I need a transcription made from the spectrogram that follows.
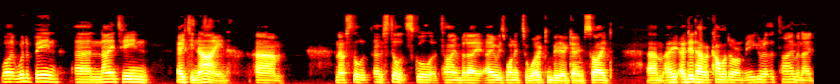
well, it would have been uh, 1989, um, and I was still I was still at school at the time. But I, I always wanted to work in video games, so I'd um, I, I, did have a Commodore Amiga at the time, and I'd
